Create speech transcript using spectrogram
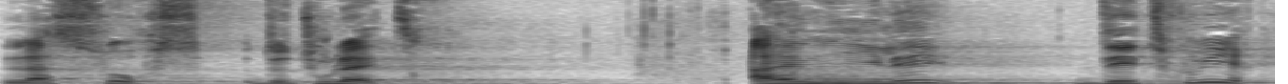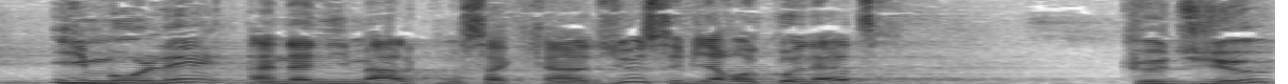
la source de tout l'être. Annihiler, détruire, immoler un animal consacré à Dieu, c'est bien reconnaître que Dieu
